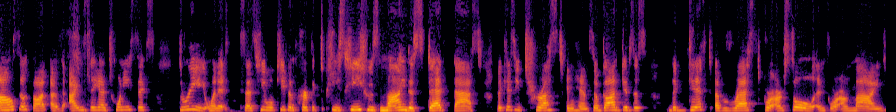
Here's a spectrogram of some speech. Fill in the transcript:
I also thought of Isaiah 26 3 when it says he will keep in perfect peace he whose mind is steadfast because he trusts in him so god gives us the gift of rest for our soul and for our mind.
